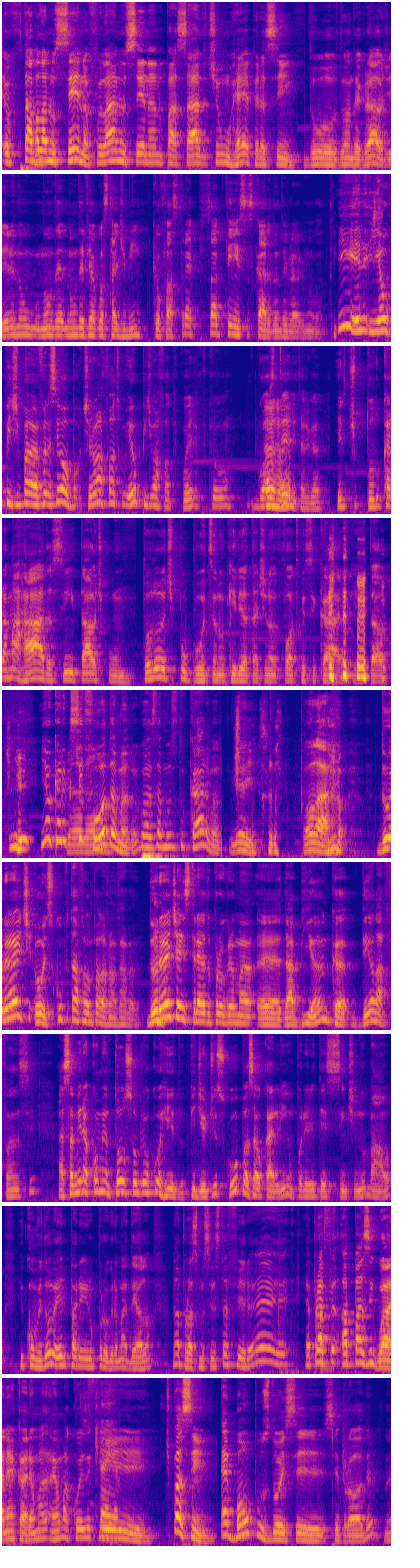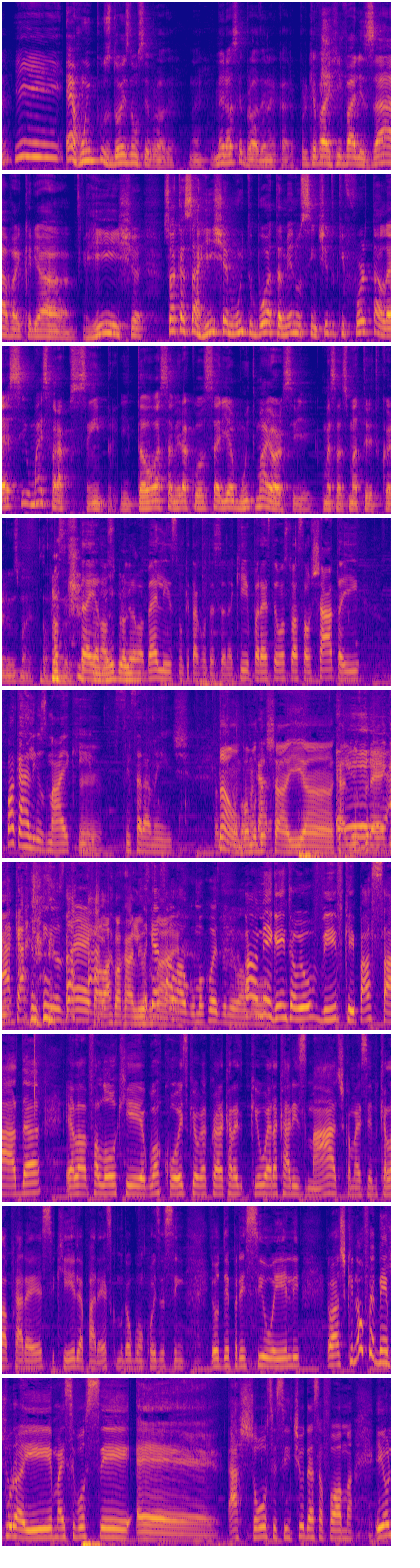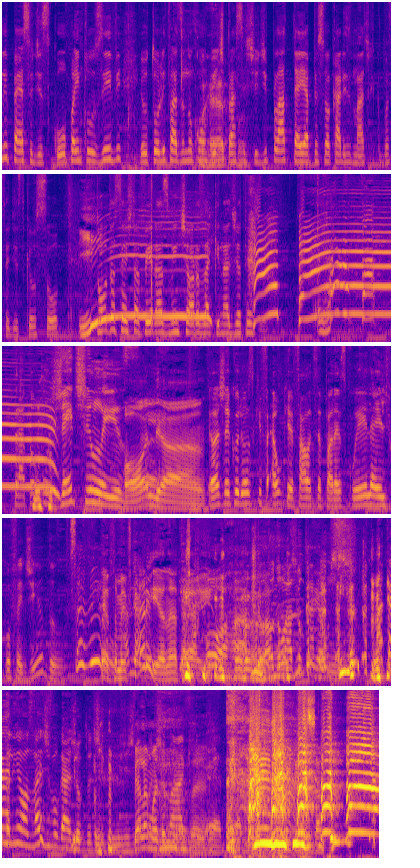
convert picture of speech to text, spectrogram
Eu tava lá no Senna, fui lá no Senna ano passado, tinha um rapper assim, do, do underground, e ele não, não, de- não devia gostar de mim, porque eu faço trap, sabe? Tem esses caras do underground que não gostam. E, ele, e eu pedi pra. Eu falei assim, ô, tirou uma foto. com- Eu pedi uma foto com ele, porque eu gosto Aham. dele, tá ligado? Ele, tipo, todo cara amarrado, assim e tal, tipo, todo tipo, putz, eu não queria estar tirando foto com esse cara aqui e tal. E eu quero que se foda, mano. Eu gosto da música do cara, mano. E aí? Vamos lá. Durante. Oh, desculpa estar falando palavrão, tá? Durante a estreia do programa eh, da Bianca Della Fancy. A Samira comentou sobre o ocorrido, pediu desculpas ao Carlinho por ele ter se sentido mal e convidou ele para ir ao programa dela na próxima sexta-feira. É, é pra apaziguar, né, cara? É uma, é uma coisa que. Tipo assim, é bom pros dois ser, ser brother, né? E é ruim pros dois não ser brother, né? É melhor ser brother, né, cara? Porque vai rivalizar, vai criar rixa. Só que essa rixa é muito boa também no sentido que fortalece o mais fraco sempre. Então a Samira Close seria muito maior se começasse uma treta com o Carlinhos Maia. Estreia É nosso verdade. programa belíssimo que tá acontecendo aqui. Parece ter uma situação chata aí com a Carlinhos Mike, É. sinceramente. Não, vamos deixar aí a Carlinhos é, Drag. A Carlinhos Drag. Falar com a Carlinhos Você quer Maia. falar alguma coisa, meu amor? Ah, amiga, então eu vi, fiquei passada. Ela falou que alguma coisa, que eu, era, que eu era carismática, mas sempre que ela aparece, que ele aparece comigo, alguma coisa assim, eu deprecio ele. Eu acho que não foi bem por aí, mas se você é, achou, se sentiu dessa forma, eu lhe peço desculpa. Inclusive, eu tô lhe fazendo um convite pô. assistir de plateia a pessoa carismática que você disse que eu sou. Ih! Toda sexta-feira, às 20 horas, aqui na Dia TV. Tratou com gentileza. Olha. Eu achei curioso que. É o quê? Fala que você parece com ele, aí ele ficou ofendido? Você viu? Eu também amiga? ficaria, né? Até aí. Porra, pelo amor lado de do Deus. Carlinhos. A Carlinhos, vai divulgar jogo do Tigre. Gente Pelo amor de Deus, aqui. é. É, pelo-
